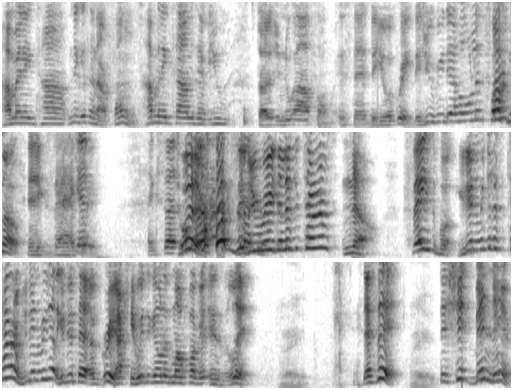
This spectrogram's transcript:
How many times, niggas in our phones? How many times have you started your new iPhone? It said, "Do you agree?" Did you read that whole list? Fuck first? no. Exactly. Skip. Except Twitter. Exactly. Did you read the list of terms? No. Facebook. You didn't read the list of terms. You didn't read it. You just said agree. I can't wait to get on this motherfucker. Is lit. Right, That's it. right. This shit been there.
